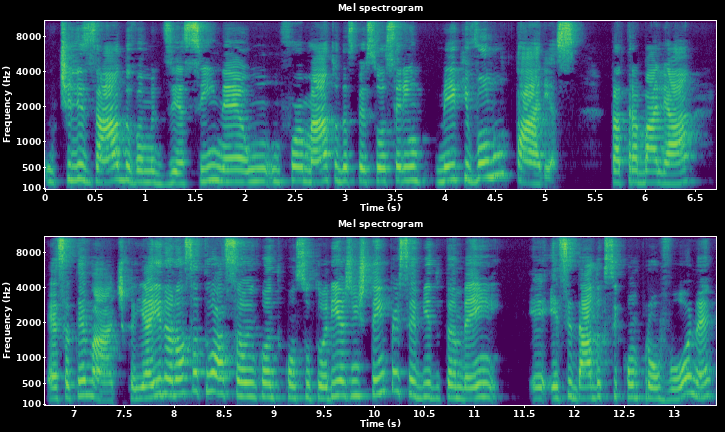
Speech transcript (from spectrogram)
utilizado, vamos dizer assim, né, um, um formato das pessoas serem meio que voluntárias para trabalhar essa temática. E aí, na nossa atuação enquanto consultoria, a gente tem percebido também esse dado que se comprovou, né,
